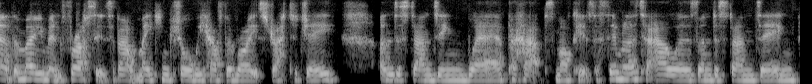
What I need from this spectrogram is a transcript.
at the moment for us it's about making sure we have the right strategy understanding where perhaps markets are similar to ours understanding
